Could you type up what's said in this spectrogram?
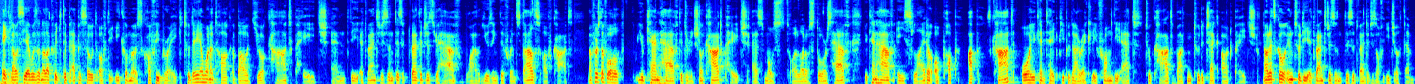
Hey, Claus here with another quick tip episode of the e-commerce coffee break. Today I want to talk about your cart page and the advantages and disadvantages you have while using different styles of cart. Now, first of all, you can have the traditional cart page as most or a lot of stores have. You can have a slider or pop up cart, or you can take people directly from the add to cart button to the checkout page. Now let's go into the advantages and disadvantages of each of them.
